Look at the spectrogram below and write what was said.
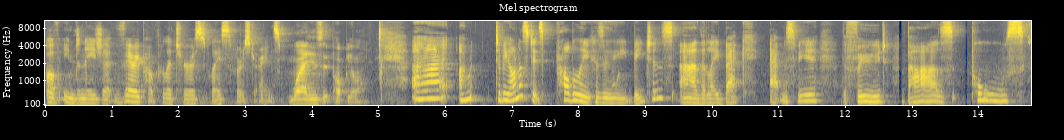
of Indonesia. Very popular tourist place for Australians. Why is it popular? Uh, I'm, to be honest, it's probably because of the beaches, uh, the laid back atmosphere, the food, bars, pools.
